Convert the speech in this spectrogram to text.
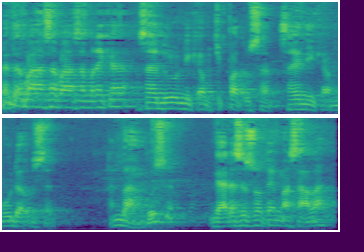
Nanti bahasa-bahasa mereka, saya dulu nikah cepat Ustaz, saya nikah muda Ustaz. Kan bagus, nggak ada sesuatu yang masalah.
